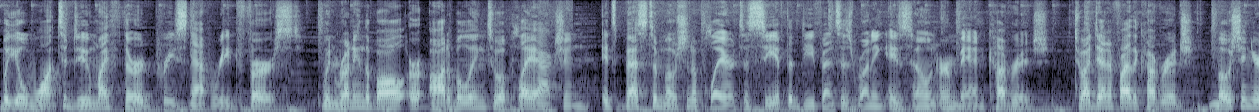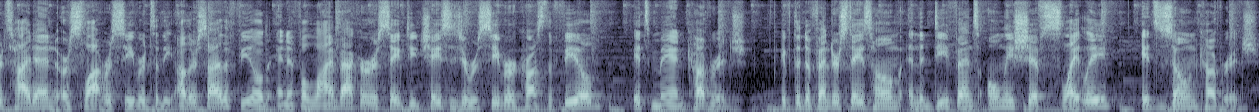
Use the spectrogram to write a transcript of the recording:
but you'll want to do my third pre-snap read first. When running the ball or audibling to a play action, it's best to motion a player to see if the defense is running a zone or man coverage. To identify the coverage, motion your tight end or slot receiver to the other side of the field, and if a linebacker or safety chases your receiver across the field, it's man coverage. If the defender stays home and the defense only shifts slightly, it's zone coverage.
